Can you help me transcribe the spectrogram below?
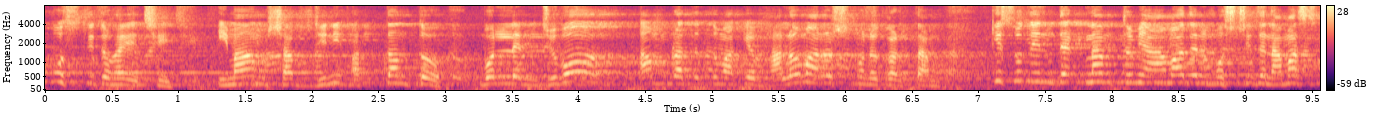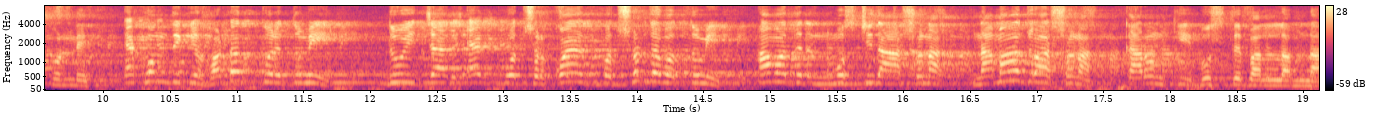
উপস্থিত হয়েছে। ইমাম সাহেব যিনি অত্যন্ত বললেন, যুবক, আমরা তো তোমাকে ভালো মানুষ মনে করতাম। কিছুদিন দেখলাম তুমি আমাদের মসজিদে নামাজ পড়লে। এখন দেখি হঠাৎ করে তুমি দুই, চার, এক বছর, কয়েক বছর যাবৎ তুমি আমাদের মসজিদে আসো না, নামাজও আসো না। কারণ কি? বুঝতে পারলাম না।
